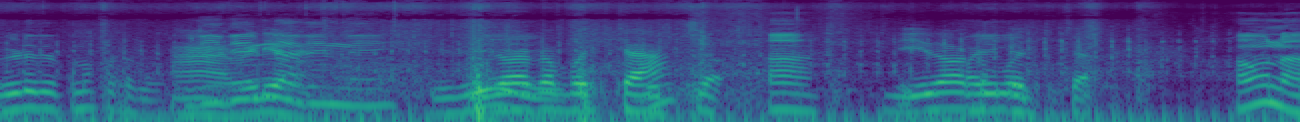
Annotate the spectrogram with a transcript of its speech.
వీడియో తెస్తున్నా ఫోటో వీడియో ఇది ఒక బొచ్చ. ఇది ఒక బొచ్చ. అవునా?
